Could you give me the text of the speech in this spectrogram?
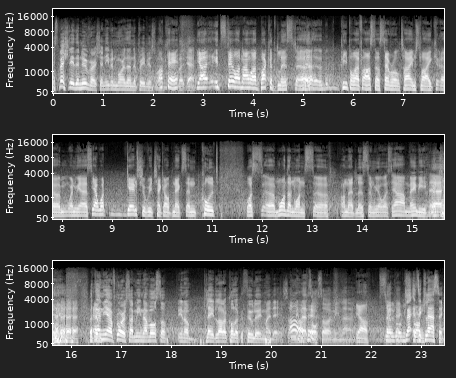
especially the new version, even more than the previous one. Okay. But yeah. Yeah, it's still on our bucket list. Uh, Yeah. People have asked us several times, like um, when we asked, yeah, what games should we check out next? And Cult was uh, more than once uh, on that list, and we always, yeah, maybe. eventually. But then, yeah, of course. I mean, I've also, you know, played a lot of Call of Cthulhu in my days. So, I Oh, mean, that's okay. also, I mean, uh, yeah, like a going it's a classic.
